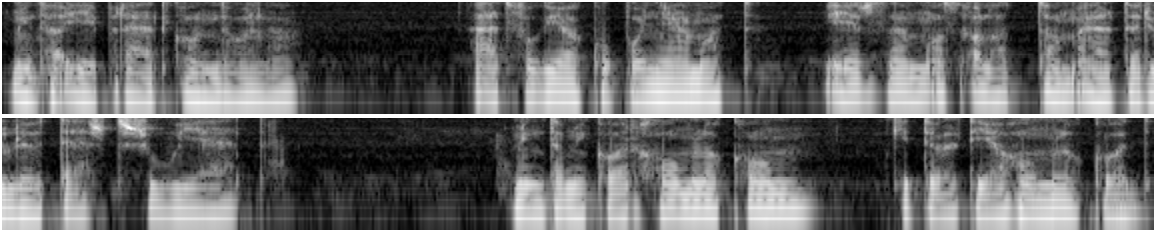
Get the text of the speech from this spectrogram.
mintha épp rád gondolna. Átfogja a koponyámat, érzem az alattam elterülő test súlyát. Mint amikor homlokom kitölti a homlokod,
